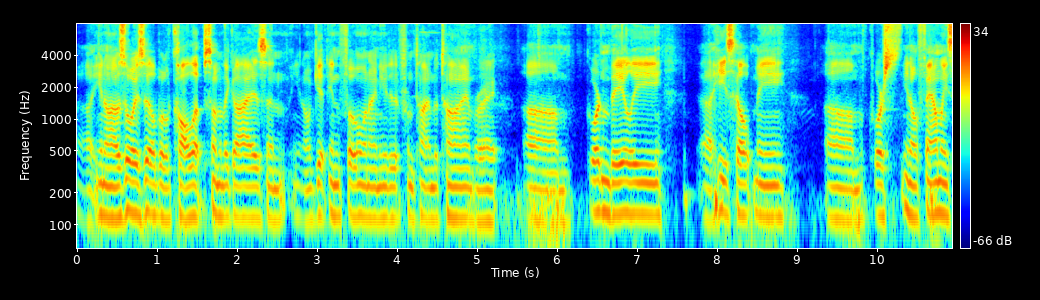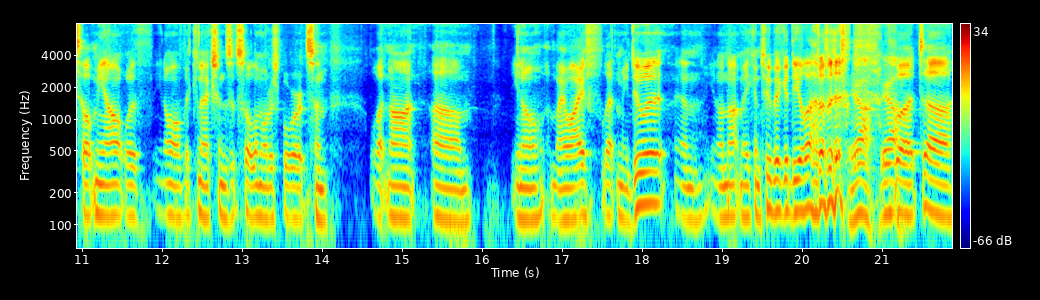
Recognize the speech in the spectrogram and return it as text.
uh, you know I was always able to call up some of the guys and you know get info when I needed it from time to time. Right. Um, Gordon Bailey, uh, he's helped me. Um, of course, you know, families helped me out with you know all the connections at Solo Motorsports and whatnot. Um, you know, my wife letting me do it, and you know, not making too big a deal out of it. Yeah, yeah. But uh,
